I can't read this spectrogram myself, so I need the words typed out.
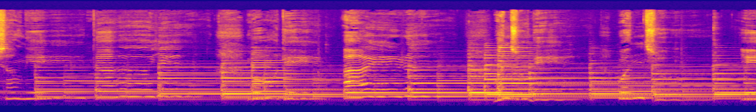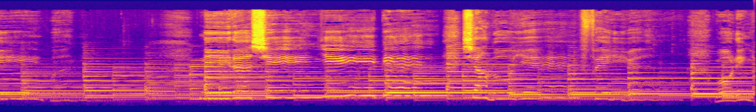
上你的眼，我的爱人，吻住你，吻住一吻，你的心一变，像落叶飞远，我宁愿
